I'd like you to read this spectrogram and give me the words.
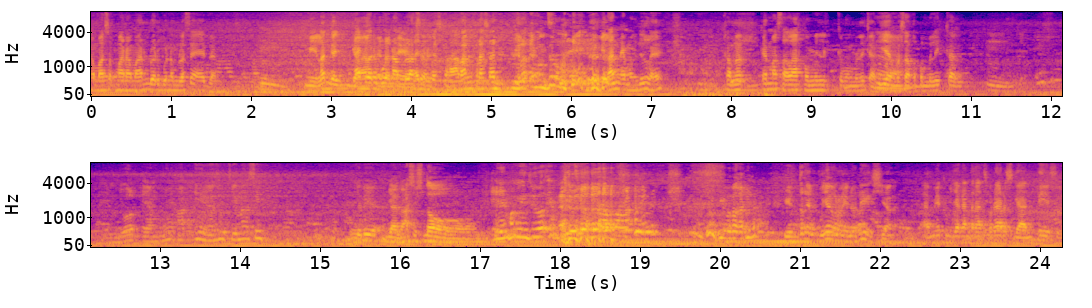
nggak masuk mana-mana 2016 nya edan. Hmm. Milan gak, gak 2016 edan-edan ya. sampai sekarang perasaan Milan emang jelek. Milan emang jelek karena kan masalah pemilik kepemilikan. iya masalah kepemilikan. Hmm. Yang jual yang punya ah, iya nggak sih Cina sih. Jadi ya, Jangan rasis dong. ya emang yang jual yang punya apa? Gimana? Inter yang punya orang Indonesia. MU kebijakan transfernya harus ganti sih.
